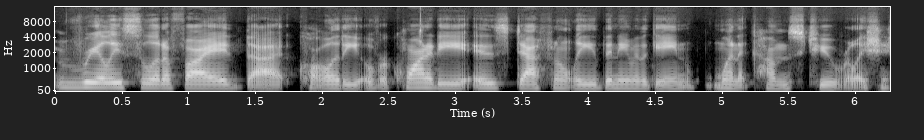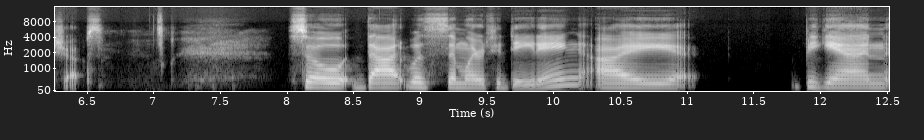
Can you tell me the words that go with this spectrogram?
really solidified that quality over quantity is definitely the name of the game when it comes to relationships. So that was similar to dating. I began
